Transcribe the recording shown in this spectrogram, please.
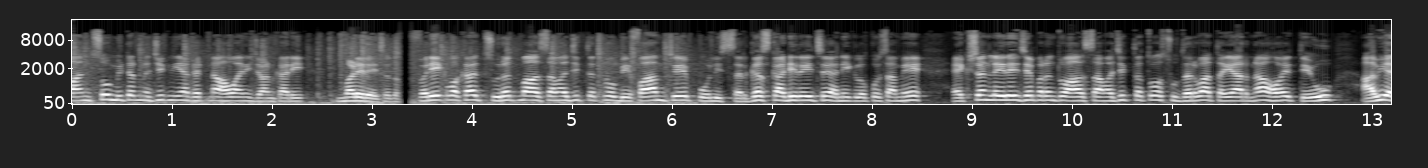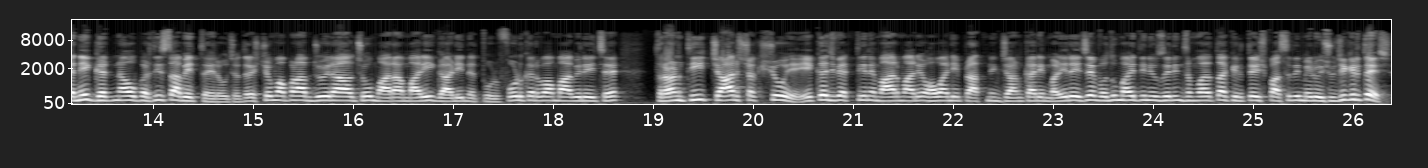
પાંચસો મીટર નજીકની આ ઘટના હોવાની જાણકારી મળી રહી છે. તો ફરી એક વખત સુરતમાં અસામાજિક તત્વો બેફામ છે. પોલીસ સરઘસ કાઢી રહી છે. અનેક લોકો સામે એક્શન લઈ રહી છે. પરંતુ આ અસામાજિક તત્વો સુધરવા તૈયાર ન હોય તેવું આવી અનેક ઘટનાઓ પરથી સાબિત થઈ રહ્યું છે. દ્રશ્યોમાં પણ આપ જોઈ રહ્યા છો, મારામારી ગાડીને તોડફોડ કરવામાં આવી રહી છે. ત્રણથી ચાર શખ્સોએ એક જ વ્યક્તિને માર માર્યો હોવાની પ્રાથમિક જાણકારી મળી રહી છે. વધુ માહિતી ન્યૂઝ એટીન સંવાદદાતા કીર્તેશ પાસેથી મેળવીશું. જી કીર્તેશ.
